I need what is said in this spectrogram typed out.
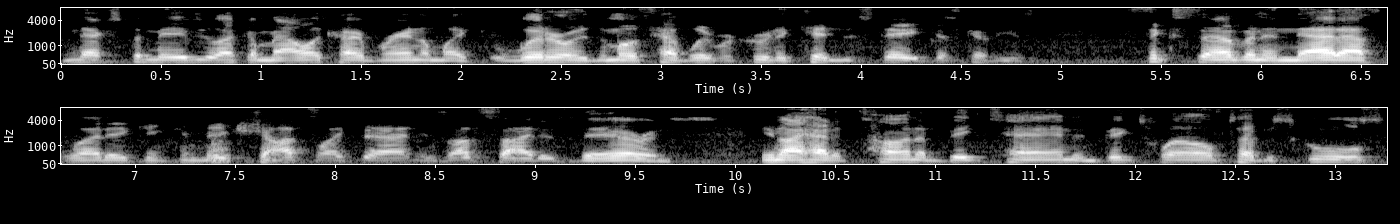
next to maybe like a Malachi Branham, like literally the most heavily recruited kid in the state, just because he's six seven and that athletic and can make shots like that. His upside is there, and you know, I had a ton of Big Ten and Big Twelve type of schools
